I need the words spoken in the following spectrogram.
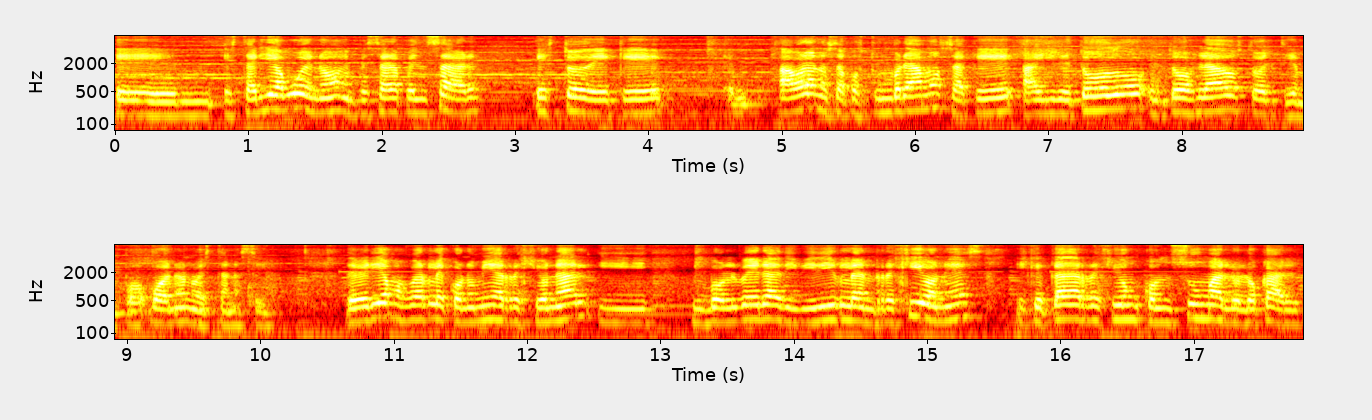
Eh, estaría bueno empezar a pensar esto de que em, ahora nos acostumbramos a que hay de todo en todos lados todo el tiempo. Bueno, no es tan así. Deberíamos ver la economía regional y volver a dividirla en regiones y que cada región consuma lo local.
